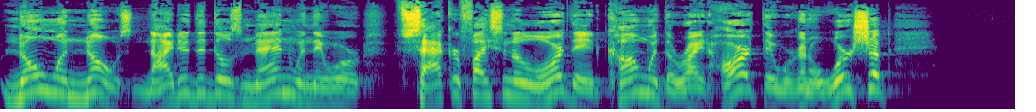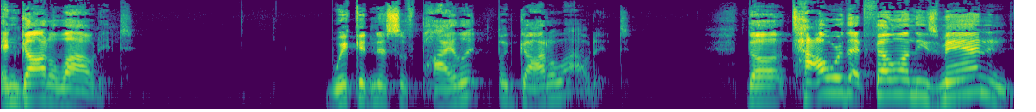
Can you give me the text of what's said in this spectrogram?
No one knows. Neither did those men when they were sacrificing to the Lord. They had come with the right heart, they were going to worship, and God allowed it. Wickedness of Pilate, but God allowed it. The tower that fell on these men in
